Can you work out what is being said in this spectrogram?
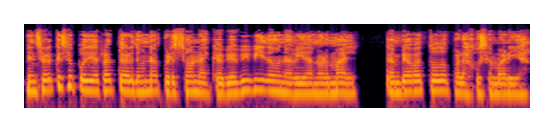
pensar que se podía tratar de una persona que había vivido una vida normal cambiaba todo para José María.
